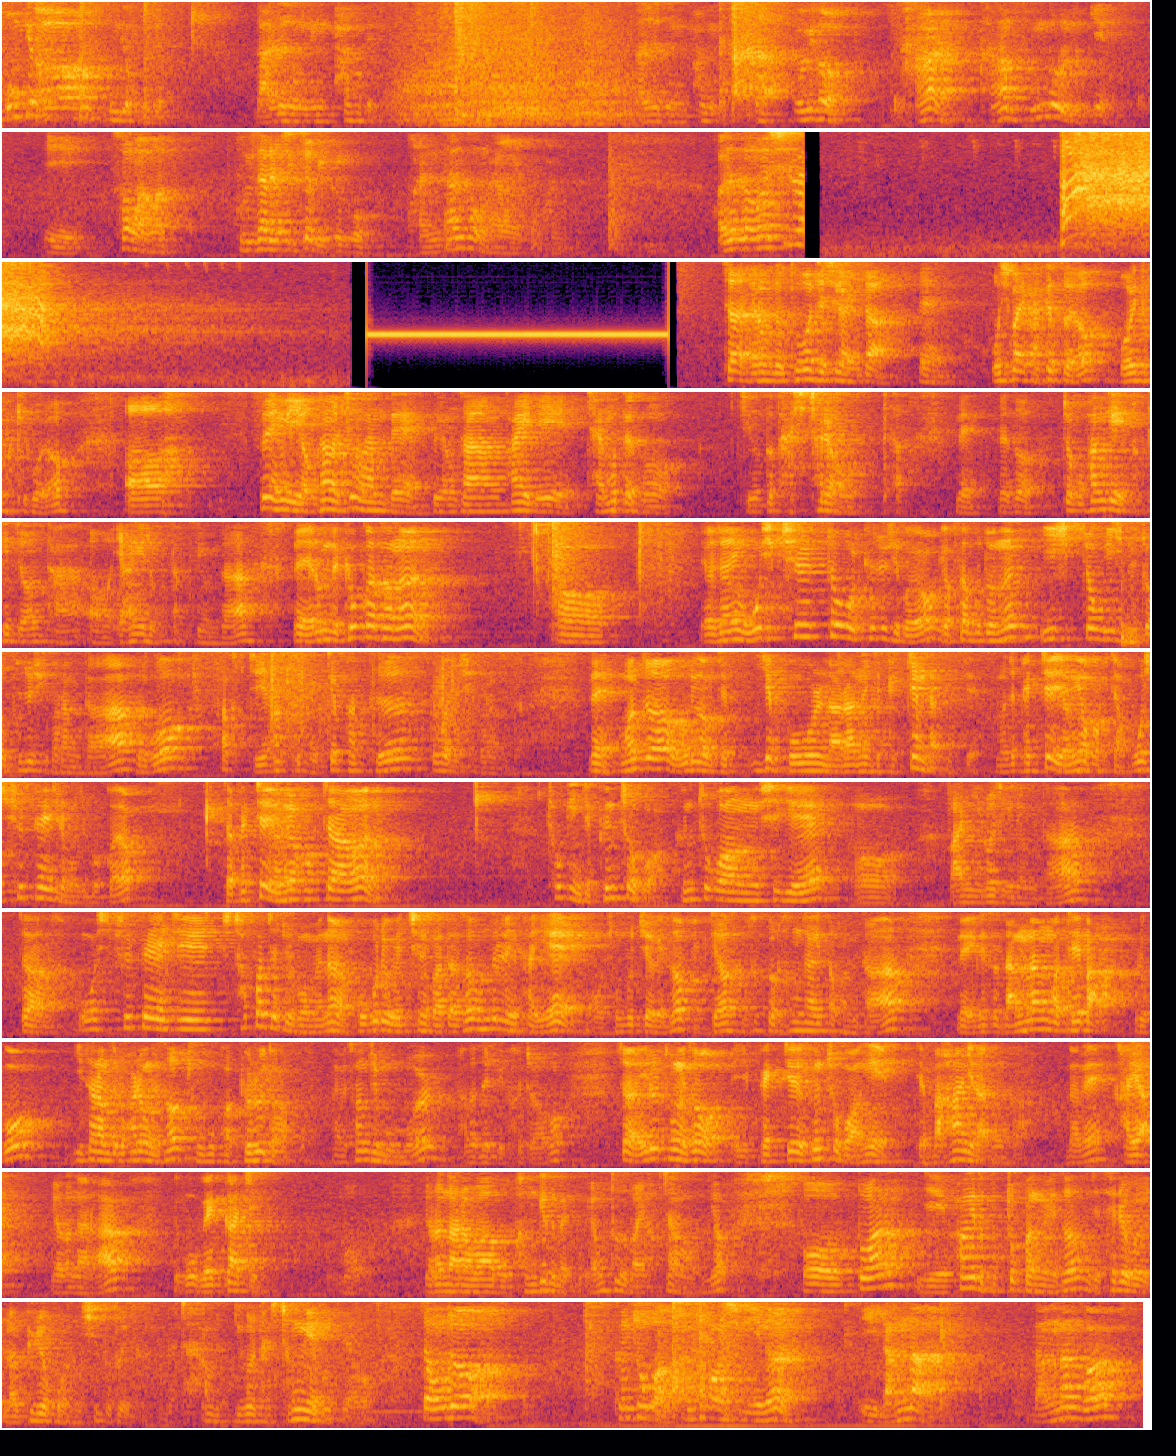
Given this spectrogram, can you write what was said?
공격, 아, 공격, 공격. 낮의 동맹이 파괴됩니다. 낮의 동맹이 파괴됩니다. 자, 여기서 강한, 강한 분노를 느낀 이 성왕은 군사를 직접 이끌고 관산성을 향하겠다, 관산성. 관산성은 신라 자, 여러분들 두 번째 시간입니다. 네, 옷이 많이 바뀌었어요. 머리도 바뀌고요. 어, 선생님이 영상을 찍어놨는데 그 영상 파일이 잘못돼서 지금 또 다시 촬영하고 있습니다. 네, 그래서 조금 환경이 바뀐 점다 어, 양해 좀 부탁드립니다. 네, 여러분들 교과서는 어, 여전히 57쪽을 펴주시고요. 역사부도는 20쪽, 21쪽 펴주시기 바랍니다. 그리고 학습지, 학습 백제 파트 뽑아주시기 바랍니다. 네, 먼저 우리가 이제 이제 볼 나라는 이제 백제입니다. 백제. 먼저 백제 영역 확장 57페이지를 먼저 볼까요? 자, 백제 영역 확장은 초기 이제 근초광, 근초광 시기에 어, 많이 이루어지게 됩니다. 자, 57페이지 첫 번째 줄 보면은 고구려 외침을 받아서 흔들린 사이에 어, 중부 지역에서 백제가 급속도로 성장했다고 합니다. 네, 그래서 낙랑과 대박 그리고 이 사람들을 활용해서 중국과 교류도 하고 선진 문물 받아들이기도 하죠. 자, 이를 통해서 이 백제 근초광이 이제 마한이라든가 그다음에 가야 여러 나라 그리고 외까지 뭐 여러 나라와 뭐 관계도 맺고 영토도 많이 확장하거든요. 어, 또한 이제 황해도 북쪽 방면에서 이제 세력을 넓히려고 하는 시도도 있었습니다. 자, 한번 이걸 다시 정리해 볼게요. 자, 먼저 근초광, 근초광 시기는 이 낙남, 낙남과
